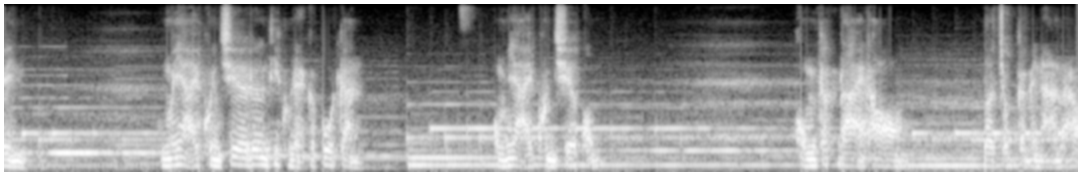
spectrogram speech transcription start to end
รินผมไม่อยากให้คุณเชื่อเรื่องที่คุณเอกก็พูดกัน ผมอยากให้คุณเชื่อผม ผมกับดายทอง เราจบกันไปนานแล้ว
